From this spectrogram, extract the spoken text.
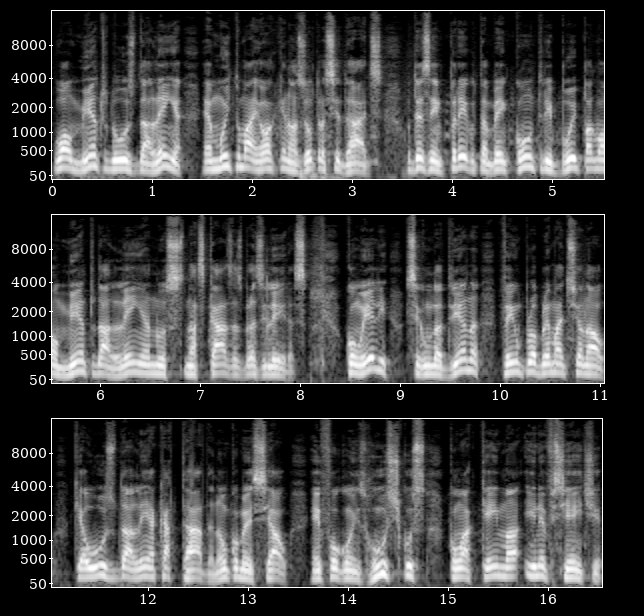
o aumento do uso da lenha é muito maior que nas outras cidades. O desemprego também contribui para o aumento da lenha nos, nas casas brasileiras. Com ele, segundo Adriana, vem um problema adicional, que é o uso da lenha catada, não comercial, em fogões rústicos com a queima ineficiente.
